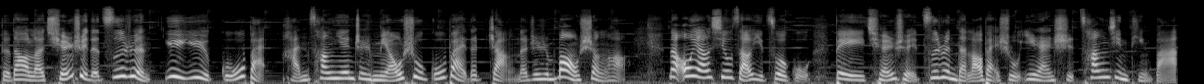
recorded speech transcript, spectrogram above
得到了泉水的滋润，郁郁古柏含苍烟。这是描述古柏的长得真是茂盛啊。那欧阳修早已作古，被泉水滋润的老柏树依然是苍劲挺拔。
